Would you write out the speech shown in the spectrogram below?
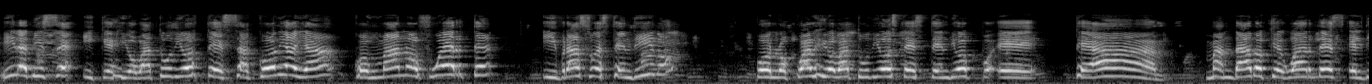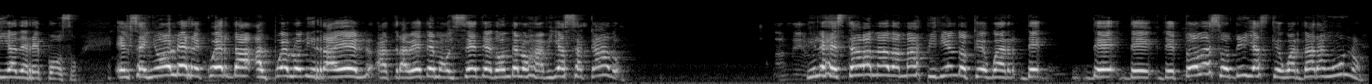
Y le dice, y que Jehová tu Dios te sacó de allá con mano fuerte y brazo extendido, por lo cual Jehová tu Dios te extendió, eh, te ha mandado que guardes el día de reposo. El Señor le recuerda al pueblo de Israel a través de Moisés de dónde los había sacado. Y les estaba nada más pidiendo que de, de, de todos esos días que guardaran uno.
